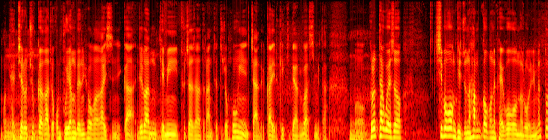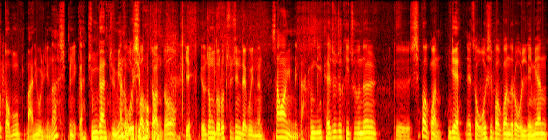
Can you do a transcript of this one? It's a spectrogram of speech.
뭐 대체로 주가가 조금 부양되는 효과가 있으니까 일반 개미 투자자들한테도 좀 호응이 있지 않을까 이렇게 기대하는 것 같습니다. 어, 그렇다고 해서 10억 원 기준을 한꺼번에 100억 원으로 올리면 또 너무 많이 올리나 싶으니까 중간쯤인 한 50억, 50억 원 정도. 예, 요 정도로 추진되고 있는 상황입니다. 그럼 이 대주주 기준을 그 10억 원에서 예, 50억 원으로 올리면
